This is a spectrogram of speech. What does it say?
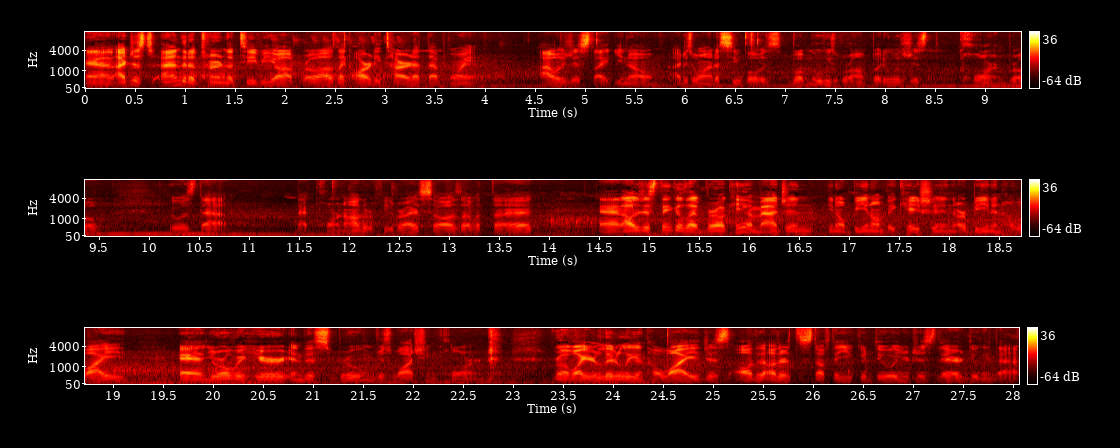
And I just, I ended up turning the TV off, bro. I was like already tired at that point. I was just like, you know, I just wanted to see what was, what movies were on, but it was just corn, bro. It was that, that pornography, right? So I was like, what the heck? And I was just thinking, like, bro, can you imagine, you know, being on vacation or being in Hawaii and you're over here in this room just watching porn, bro, while you're literally in Hawaii, just all the other stuff that you could do, and you're just there doing that.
